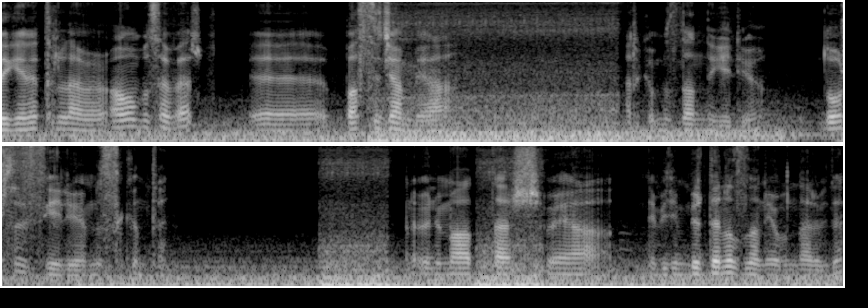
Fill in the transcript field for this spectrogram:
önümüzde gene tırlar var ama bu sefer eee, basacağım ya. Arkamızdan da geliyor. Dorsa sesi geliyor hem de sıkıntı. Yani önüme atlar veya ne bileyim birden hızlanıyor bunlar bir de.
